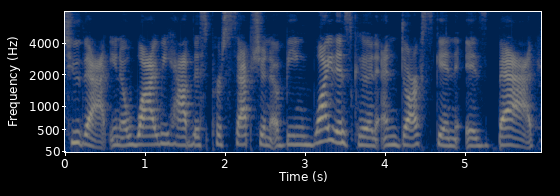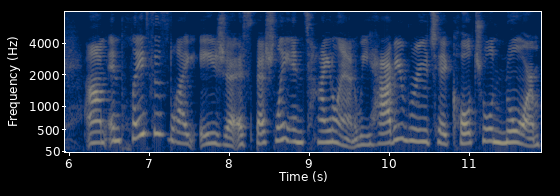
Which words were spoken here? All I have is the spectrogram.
to that, you know, why we have this perception of being white is good and dark skin is bad. Um, in places like Asia, especially in Thailand, we have a rooted cultural norm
